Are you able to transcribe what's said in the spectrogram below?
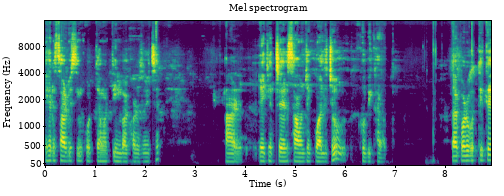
এখানে সার্ভিসিং করতে আমার তিনবার খরচ হয়েছে। আর এই ক্ষেত্রে সাউন্ডের কোয়ালিটিও খুবই খারাপ। তার পরবর্তীতে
